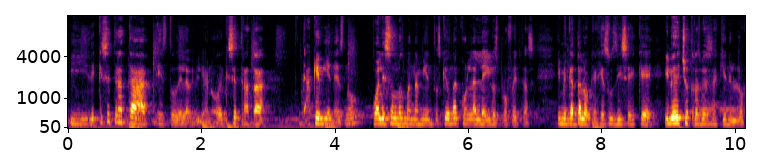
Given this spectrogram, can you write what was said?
¿y de qué se trata esto de la Biblia? ¿no? ¿De qué se trata? ¿A qué vienes? ¿no? ¿Cuáles son los mandamientos? ¿Qué onda con la ley y los profetas? Y me encanta lo que Jesús dice, que, y lo he dicho otras veces aquí en el blog,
